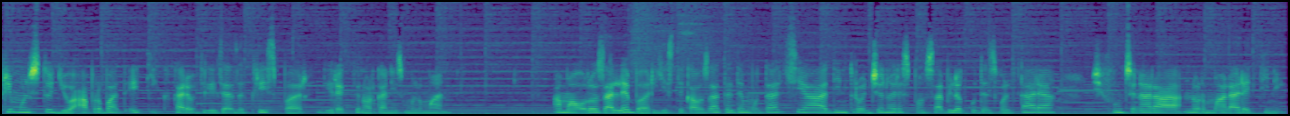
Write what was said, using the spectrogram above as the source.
primul studiu aprobat etic care utilizează CRISPR direct în organismul uman. Amauroza Leber este cauzată de mutația dintr-o genă responsabilă cu dezvoltarea și funcționarea normală a retinei.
